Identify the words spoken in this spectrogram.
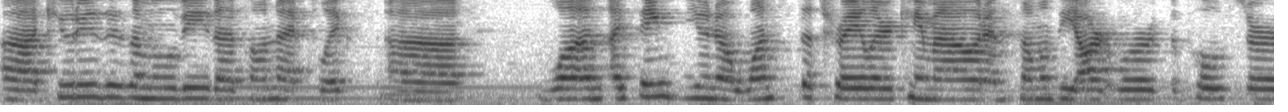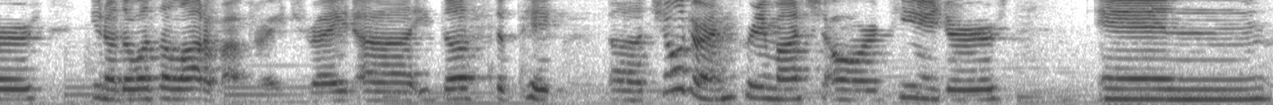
uh, Cuties is a movie that's on Netflix. Uh, one, I think you know, once the trailer came out and some of the artwork, the posters, you know, there was a lot of outrage, right? Uh, it does depict uh, children, pretty much, or teenagers in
